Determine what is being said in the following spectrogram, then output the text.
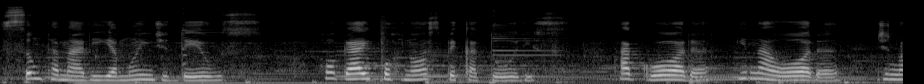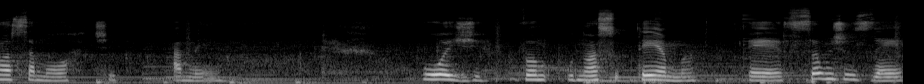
Santa Maria, Mãe de Deus, rogai por nós, pecadores, agora e na hora de nossa morte. Amém. Hoje, vamos, o nosso tema é São José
